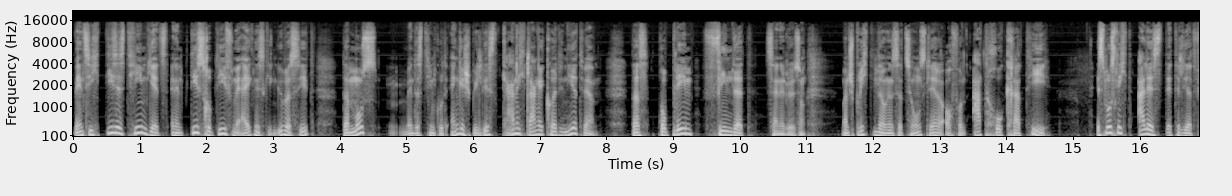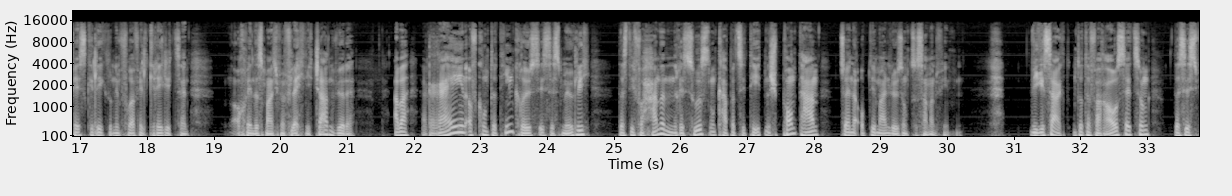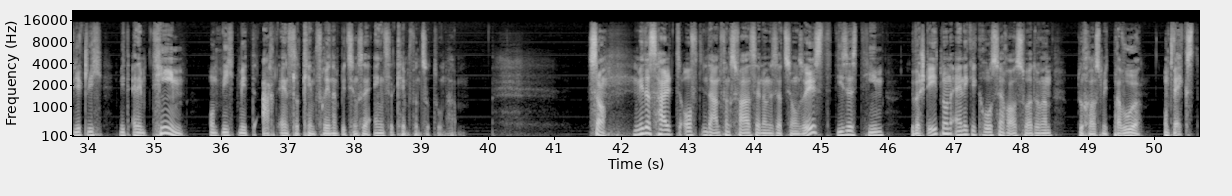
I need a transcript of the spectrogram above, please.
Wenn sich dieses Team jetzt einem disruptiven Ereignis gegenüber sieht, dann muss, wenn das Team gut eingespielt ist, gar nicht lange koordiniert werden. Das Problem findet seine Lösung. Man spricht in der Organisationslehre auch von Adhokratie. Es muss nicht alles detailliert festgelegt und im Vorfeld geregelt sein, auch wenn das manchmal vielleicht nicht schaden würde. Aber rein aufgrund der Teamgröße ist es möglich, dass die vorhandenen Ressourcen und Kapazitäten spontan zu einer optimalen Lösung zusammenfinden. Wie gesagt, unter der Voraussetzung, dass es wirklich mit einem Team und nicht mit acht Einzelkämpferinnen bzw. Einzelkämpfern zu tun haben. So, wie das halt oft in der Anfangsphase einer Organisation so ist, dieses Team übersteht nun einige große Herausforderungen durchaus mit Bravour und wächst.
